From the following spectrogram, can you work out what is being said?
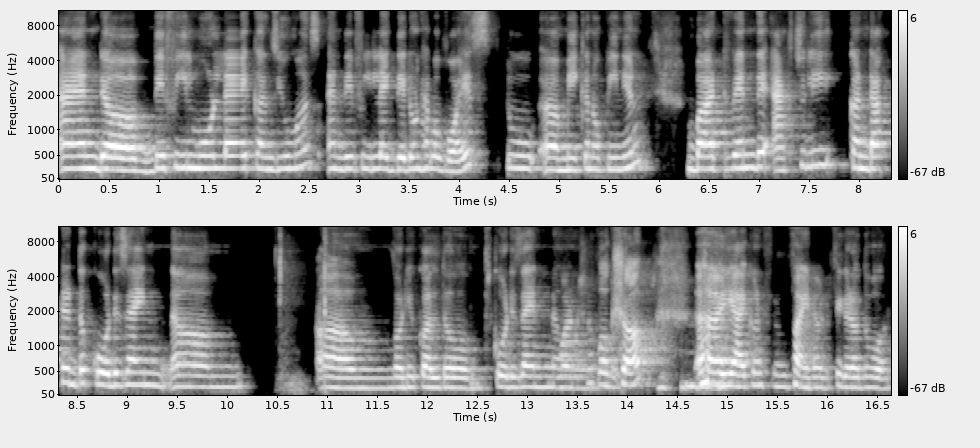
and uh, they feel more like consumers and they feel like they don't have a voice to uh, make an opinion. But when they actually conducted the co-design um, um, what do you call the co-design uh, workshop, workshop. uh, yeah i couldn't find out figure out the word.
